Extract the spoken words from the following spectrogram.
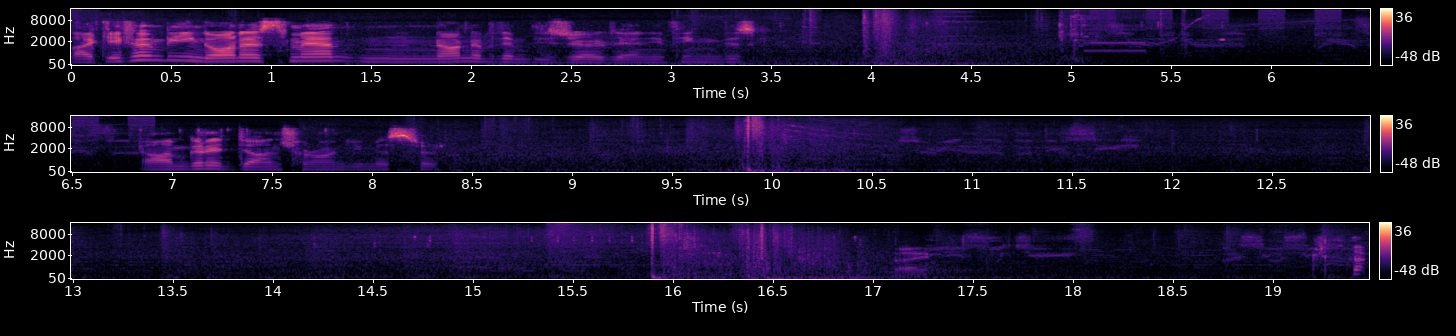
Like, if I'm being honest, man, none of them deserved anything this oh, I'm gonna dance around you, mister. Bye.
